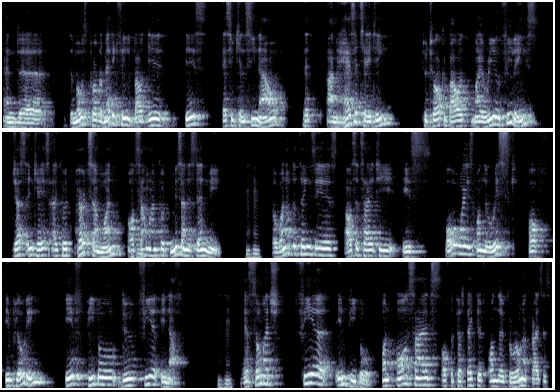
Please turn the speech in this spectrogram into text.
And uh, the most problematic thing about it is, as you can see now, that I'm hesitating to talk about my real feelings just in case I could hurt someone or mm-hmm. someone could misunderstand me. Mm-hmm. So one of the things is our society is always on the risk of imploding if people do fear enough. Mm-hmm. There's so much fear in people on all sides of the perspective on the corona crisis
